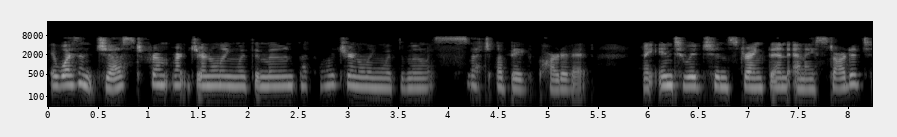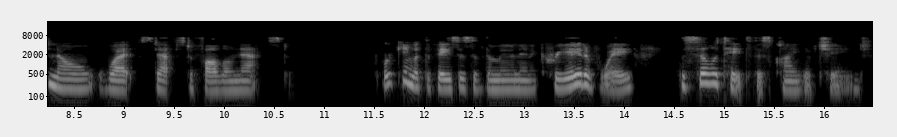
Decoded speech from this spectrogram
It wasn't just from art journaling with the moon, but art journaling with the moon was such a big part of it. My intuition strengthened and I started to know what steps to follow next. Working with the phases of the moon in a creative way facilitates this kind of change.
